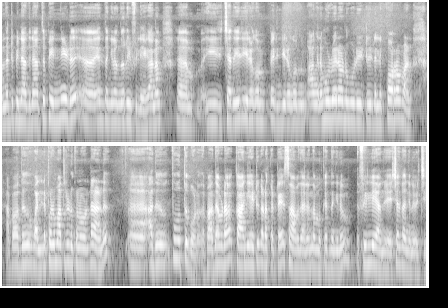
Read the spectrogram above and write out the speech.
എന്നിട്ട് പിന്നെ അതിനകത്ത് പിന്നീട് എന്തെങ്കിലും ഒന്ന് റീഫിൽ ചെയ്യുക. കാരണം ഈ ചെറിയ ജീരകവും പെരിഞ്ജീരകമൊന്നും അങ്ങനെ മുഴുവനോട് കൂടിയിട്ട് ഇടൽ കുറവാണ്. അപ്പോൾ അത് വല്ലപ്പോഴും മാത്രം എടുക്കണതുകൊണ്ടാണ് അത് പൂത്ത് പോണത്. അപ്പോൾ അതവിടെ കാലിയായിട്ട് കിടക്കട്ടെ സാവധാനം നമുക്ക് എന്തെങ്കിലും ഫില്ല് ചെയ്യാമെന്ന് ചോദിച്ചാൽ അതങ്ങനെ വെച്ച്.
